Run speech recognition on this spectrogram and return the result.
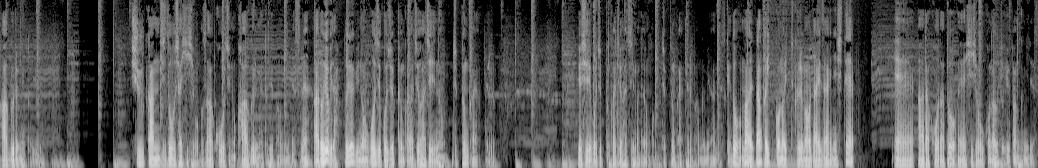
カーグルメという、週刊自動車批評小沢浩二のカーグルメという番組ですね。あ、土曜日だ。土曜日の5時50分から18時の10分間やってる。4時50分から18時までの10分間やってる番組なんですけど、まあなんか1個の車を題材にして、えー、ああだこうだと、えー批評を行うという番組です。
